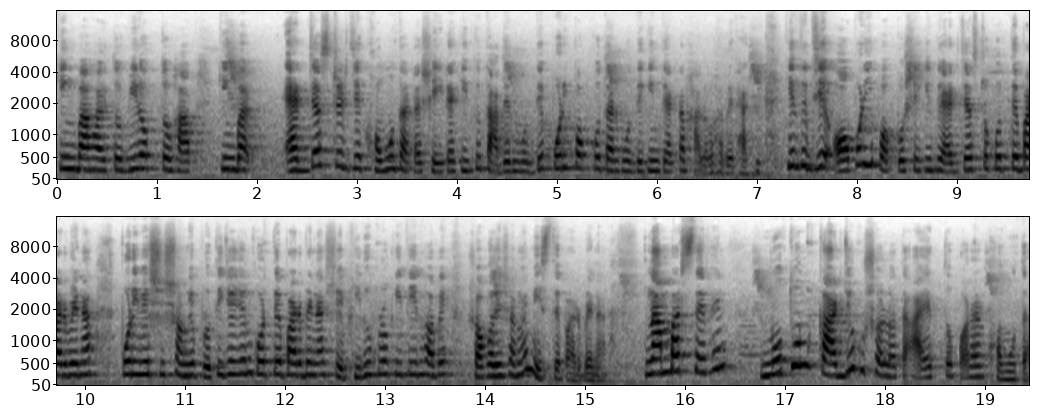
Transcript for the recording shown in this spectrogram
কিংবা হয়তো বিরক্ত ভাব কিংবা অ্যাডজাস্টের যে ক্ষমতাটা, সেইটা কিন্তু তাদের মধ্যে, পরিপক্কতার মধ্যে কিন্তু একটা ভালোভাবে থাকে। কিন্তু যে অপরিপক্ক, সে কিন্তু অ্যাডজাস্টও করতে পারবে না, পরিবেশের সঙ্গে প্রতিযোজন করতে পারবে না, সে ভীরু প্রকৃতির হবে, সকলের সঙ্গে মিশতে পারবে না। নাম্বার সেভেন নতুন কার্যকুশলতা আয়ত্ত করার ক্ষমতা।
